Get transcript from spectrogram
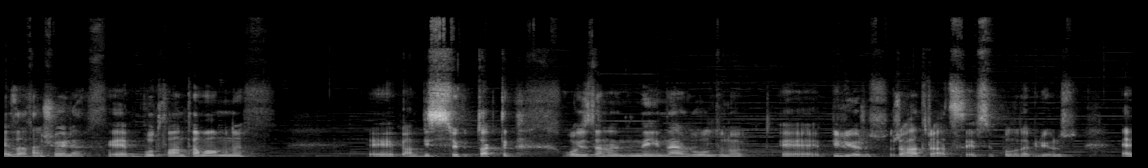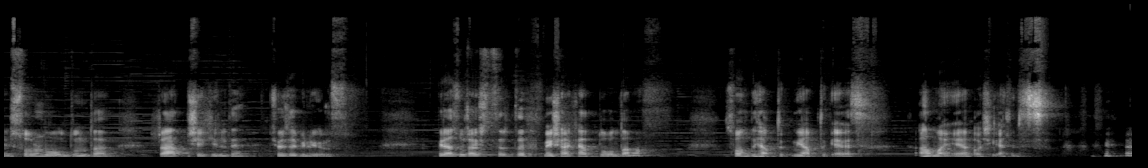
Ya zaten şöyle, e, mutfağın tamamını e, ben biz söküp taktık. O yüzden hani neyin nerede olduğunu e, biliyoruz. Rahat rahat hepsi kullanabiliyoruz. Yani bir sorun olduğunda rahat bir şekilde çözebiliyoruz. Biraz uğraştırdı, meşakkatli oldu ama sonunda yaptık mı yaptık evet. Almanya'ya hoş geldiniz.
